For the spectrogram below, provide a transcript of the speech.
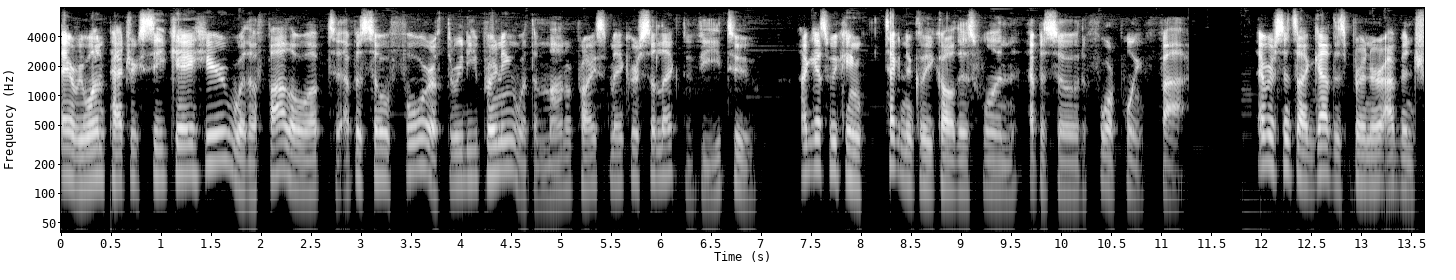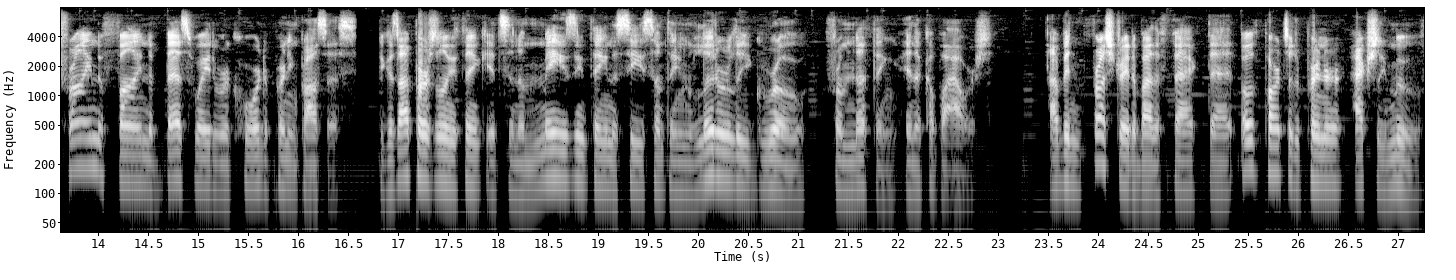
Hey everyone, Patrick CK here with a follow-up to episode 4 of 3D printing with the Monoprice Maker Select V2. I guess we can technically call this one episode 4.5. Ever since I got this printer, I've been trying to find the best way to record the printing process because I personally think it's an amazing thing to see something literally grow from nothing in a couple hours. I've been frustrated by the fact that both parts of the printer actually move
